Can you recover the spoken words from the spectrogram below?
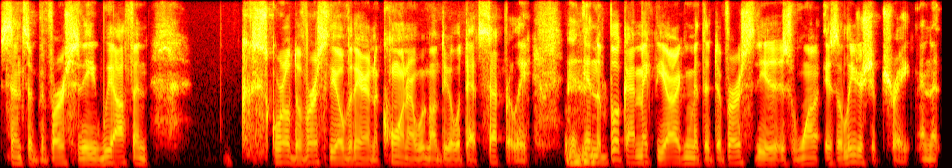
sense of diversity? We often squirrel diversity over there in the corner. We're going to deal with that separately. Mm-hmm. In, in, the book, I make the argument that diversity is one is a leadership trait, and that,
